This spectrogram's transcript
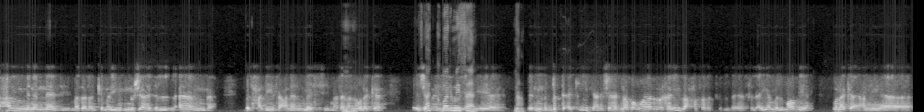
أهم من النادي. مثلا كما نشاهد الآن بالحديث عن ميسي مثلا هناك أكبر مثال. يعني نعم. بالتأكيد يعني شاهدنا ظواهر غريبة حصلت في الأيام الماضية. هناك يعني آه،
